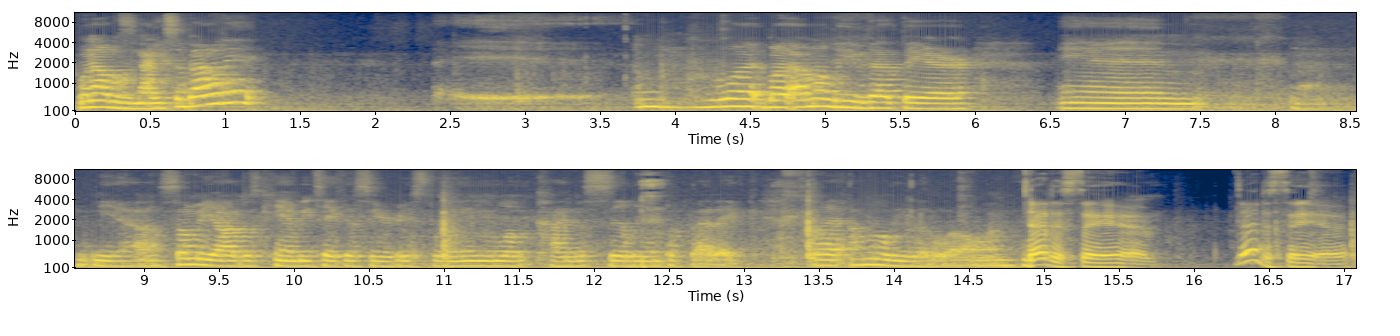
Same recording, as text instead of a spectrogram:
when I was nice about it. Eh, What? But I'm gonna leave that there, and yeah, some of y'all just can't be taken seriously, and you look kind of silly and pathetic. But I'm gonna leave it alone. That is sad. That is sad.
